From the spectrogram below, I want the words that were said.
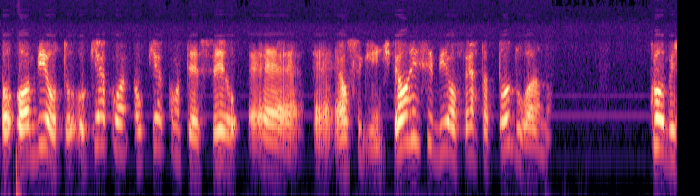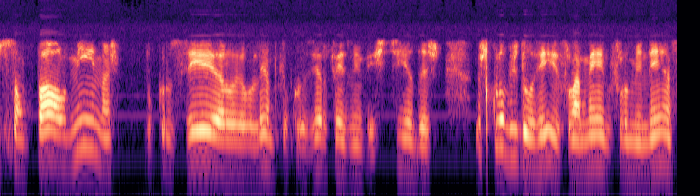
Ô, ô Milton, o que, o que aconteceu é, é, é o seguinte, eu recebi oferta todo ano. Clubes de São Paulo, Minas, do Cruzeiro, eu lembro que o Cruzeiro fez investidas, os clubes do Rio, Flamengo, Fluminense.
